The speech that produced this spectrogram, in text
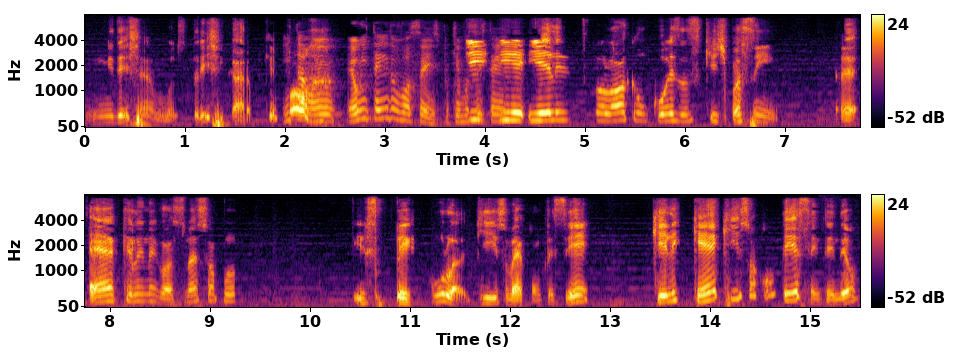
me deixa muito triste, cara. Porque, então, eu, eu entendo vocês, porque vocês e, têm... E, e eles colocam coisas que, tipo assim, é, é aquele negócio, não é só por especula que isso vai acontecer, que ele quer que isso aconteça, entendeu?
